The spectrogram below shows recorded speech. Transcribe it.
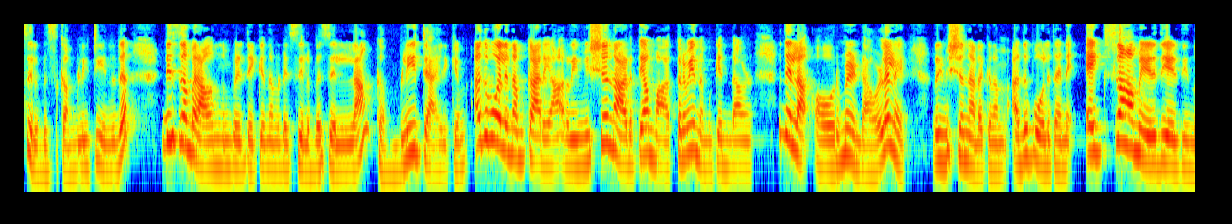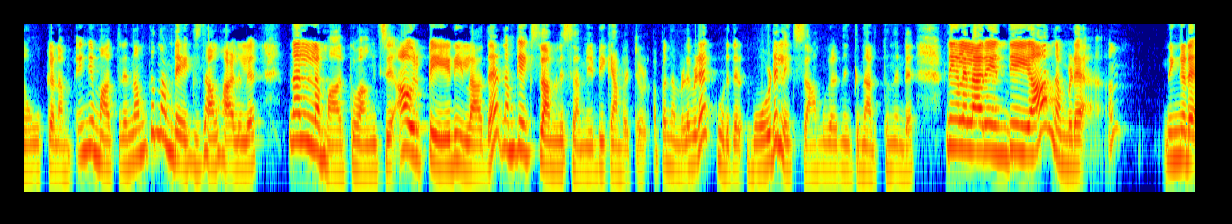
സിലബസ് കംപ്ലീറ്റ് ചെയ്യുന്നത് ഡിസംബർ ആകുമ്പോഴത്തേക്ക് നമ്മുടെ സിലബസ് എല്ലാം കംപ്ലീറ്റ് ആയിരിക്കും. അതുപോലെ നമുക്കറിയാം റിവിഷൻ നടത്തിയാൽ മാത്രമേ നമുക്ക് എന്താവണം ഇതെല്ലാം ഓർമ്മ ഉണ്ടാവുള്ളൂ അല്ലേ? റിവിഷൻ നടക്കണം. അതുപോലെ തന്നെ എക്സാം എഴുതി എഴുതി നോക്കണം. എങ്കിൽ മാത്രമേ നമുക്ക് നമ്മുടെ എക്സാം ഹാളിൽ നല്ല മാർക്ക് വാങ്ങിച്ച് ആ ഒരു പേടിയില്ലാതെ നമുക്ക് എക്സാമിനെ സമീപിക്കാൻ പറ്റുള്ളൂ. അപ്പം നമ്മളിവിടെ കൂടുതൽ മോഡൽ എക്സാമുകൾ നിങ്ങൾക്ക് നടത്തുന്നുണ്ട്. നിങ്ങളെല്ലാവരും എന്ത് ചെയ്യുക? നമ്മുടെ നിങ്ങളുടെ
